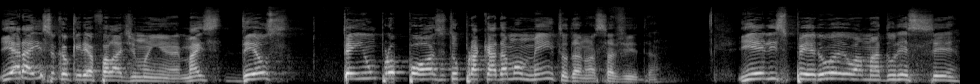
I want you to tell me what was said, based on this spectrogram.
E era isso que eu queria falar de manhã. Mas Deus tem um propósito para cada momento da nossa vida. E ele esperou eu amadurecer.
